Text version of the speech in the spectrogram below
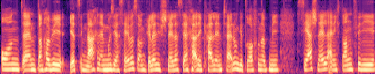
Und ähm, dann habe ich jetzt im Nachhinein, muss ich ja selber sagen, relativ schnell eine sehr radikale Entscheidung getroffen und habe mich sehr schnell eigentlich dann für die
